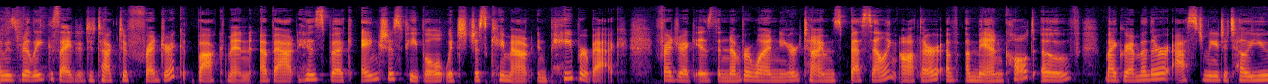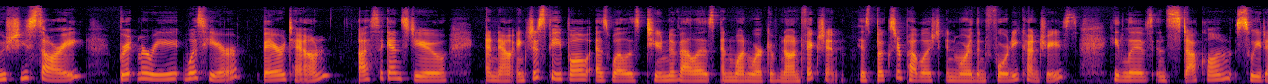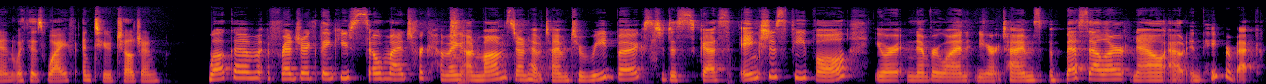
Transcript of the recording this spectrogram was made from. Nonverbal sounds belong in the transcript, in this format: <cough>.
I was really excited to talk to Fredrik Backman about his book, Anxious People, which just came out in paperback. Frederick is the number one New York Times bestselling author of A Man Called Ove, My Grandmother Asked Me to Tell You She's Sorry, Britt Marie Was Here, Beartown, Us Against You, and now Anxious People, as well as two novellas and one work of nonfiction. His books are published in more than 40 countries. He lives in Stockholm, Sweden, with his wife and two children. Welcome, Fredrik. Thank you so much for coming on Moms Don't Have Time to Read Books to discuss Anxious People, your number one New York Times bestseller, now out in paperback.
